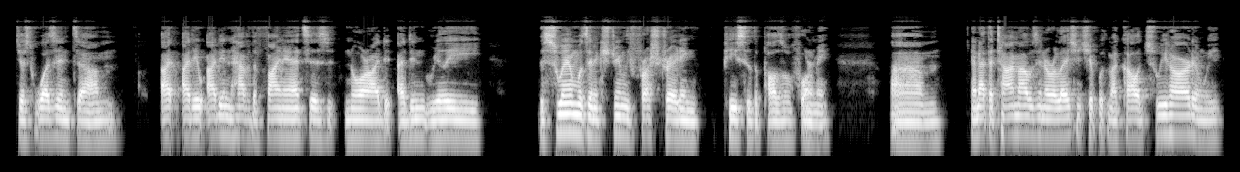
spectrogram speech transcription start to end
just wasn't um, I, I, did, I didn't have the finances, nor I, did, I didn't really. The swim was an extremely frustrating piece of the puzzle for me. Um, and at the time, I was in a relationship with my college sweetheart, and we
